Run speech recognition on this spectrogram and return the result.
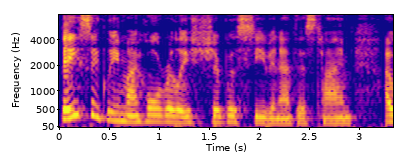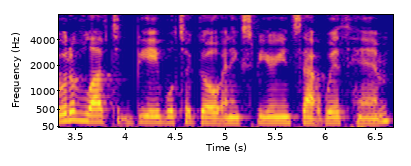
basically my whole relationship with Steven at this time. I would have loved to be able to go and experience that with him.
